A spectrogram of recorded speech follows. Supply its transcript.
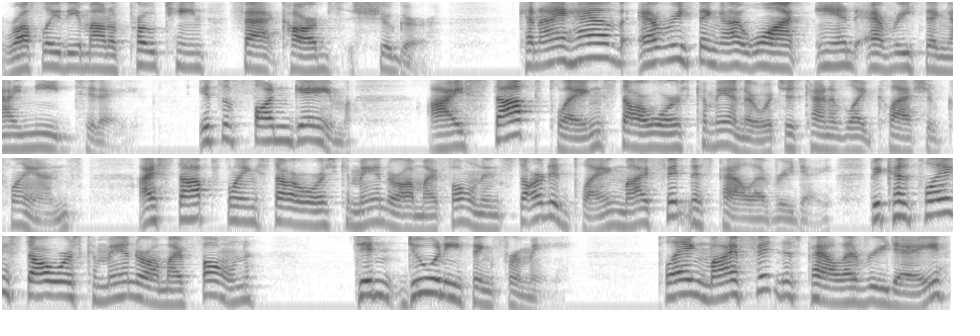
roughly the amount of protein, fat, carbs, sugar? Can I have everything I want and everything I need today? It's a fun game. I stopped playing Star Wars Commander, which is kind of like Clash of Clans. I stopped playing Star Wars Commander on my phone and started playing MyFitnessPal every day because playing Star Wars Commander on my phone didn't do anything for me. Playing MyFitnessPal every day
